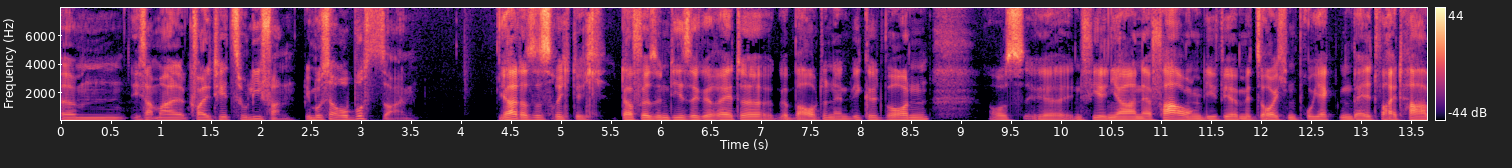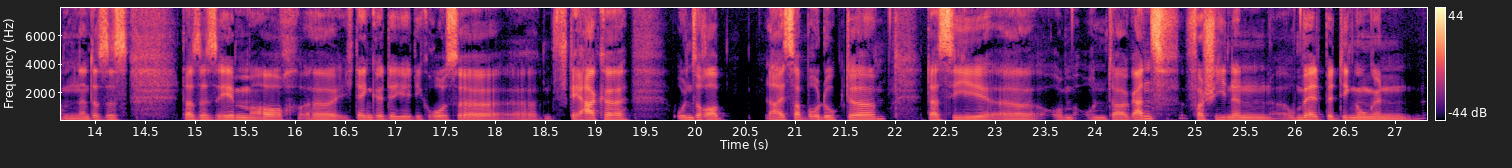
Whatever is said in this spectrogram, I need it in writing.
ähm, ich sag mal, Qualität zu liefern. Die muss ja robust sein. Ja, das ist richtig. Dafür sind diese Geräte gebaut und entwickelt worden aus äh, in vielen Jahren Erfahrung, die wir mit solchen Projekten weltweit haben. Ne? Das ist, das ist eben auch, äh, ich denke, die, die große äh, Stärke unserer Leisterprodukte, dass sie äh, um, unter ganz verschiedenen Umweltbedingungen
